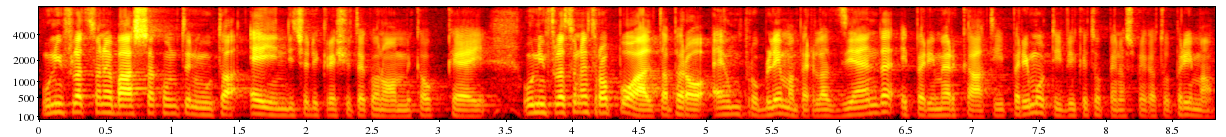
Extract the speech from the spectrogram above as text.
Un'inflazione bassa contenuta è indice di crescita economica, ok. Un'inflazione troppo alta però è un problema per le aziende e per i mercati per i motivi che ti ho appena spiegato prima.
